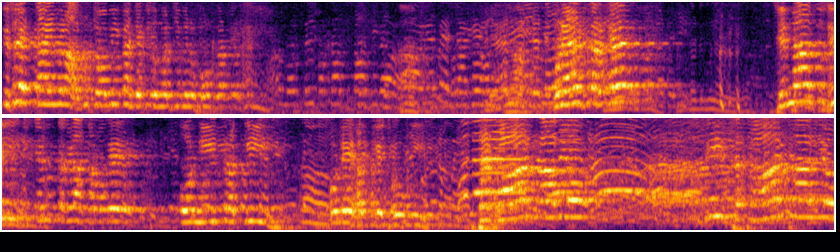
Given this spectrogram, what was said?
ਕਿਸੇ ਟਾਈਮ ਬਣਾ ਦੂੰ 24 ਘੰਟੇ ਕਿਦੋਂ ਮਰਜ਼ੀ ਮੈਨੂੰ ਫੋਨ ਕਰਕੇ। ਹੁਣ ਐਸ ਕਰਕੇ ਜਿੰਨਾ ਤੁਸੀਂ ਇਹਨੂੰ ਤਗੜਾ ਕਰੋਗੇ, ਉਹ ਨੀਤ ਤਰੱਕੀ ਤੁਹਾਡੇ ਹੱਕੇ 'ਚ ਹੋਊਗੀ ਸਰਕਾਰ ਬਣਾ ਦਿਓ। ਤੁਸੀਂ ਸਰਕਾਰ ਬਣਾ ਦਿਓ।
